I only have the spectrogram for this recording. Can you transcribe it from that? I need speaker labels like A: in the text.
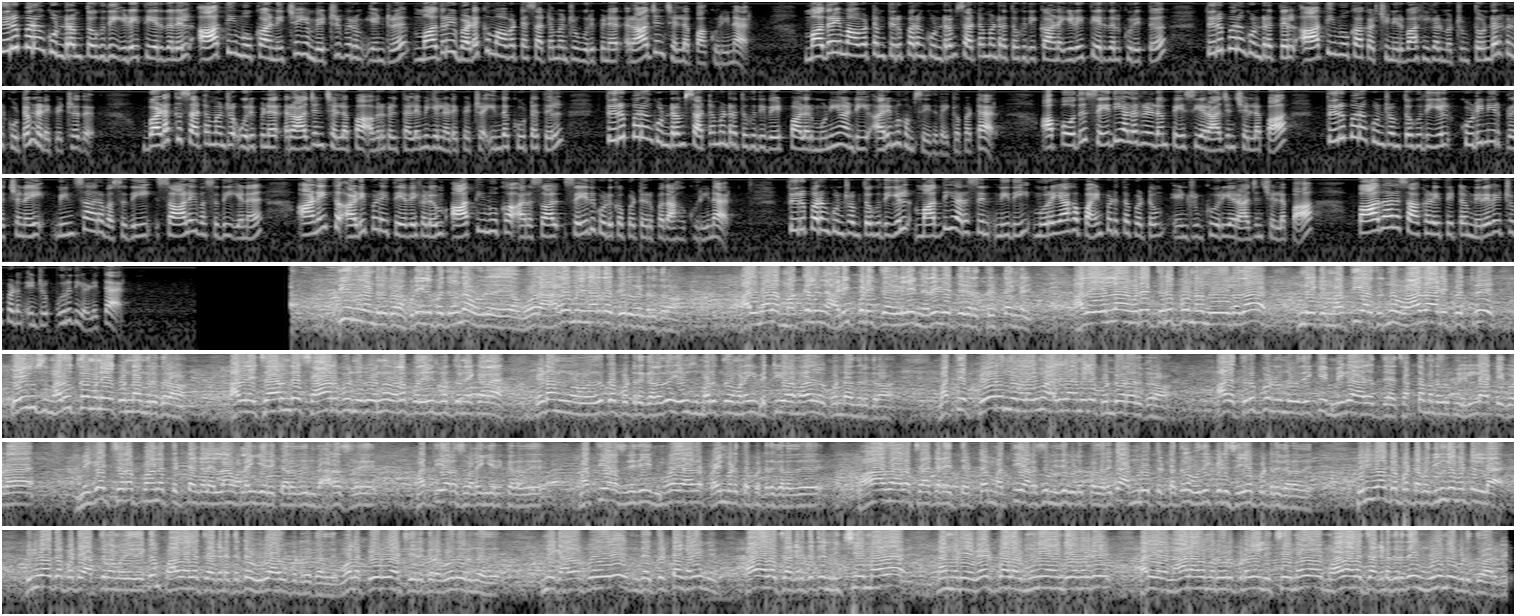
A: திருப்பரங்குன்றம் தொகுதி இடைத்தேர்தலில் அதிமுக நிச்சயம் வெற்றி பெறும் என்று மதுரை வடக்கு மாவட்ட சட்டமன்ற உறுப்பினர் ராஜன் செல்லப்பா கூறினார். மதுரை மாவட்டம் திருப்பரங்குன்றம் சட்டமன்ற தொகுதிக்கான இடைத்தேர்தல் குறித்து திருப்பரங்குன்றத்தில் அதிமுக கட்சி நிர்வாகிகள் மற்றும் தொண்டர்கள் கூட்டம் நடைபெற்றது. வடக்கு சட்டமன்ற உறுப்பினர் ராஜன் செல்லப்பா அவர்கள் தலைமையில் நடைபெற்ற இந்த கூட்டத்தில் திருப்பரங்குன்றம் சட்டமன்ற தொகுதி வேட்பாளர் முனியாண்டி அறிமுகம் செய்து வைக்கப்பட்டார். அப்போது செய்தியாளர்களிடம் பேசிய ராஜன் செல்லப்பா திருப்பரங்குன்றம் தொகுதியில் குடிநீர் பிரச்சினை மின்சார வசதி சாலை வசதி என அனைத்து அடிப்படை தேவைகளும் அதிமுக அரசால் செய்து கொடுக்கப்பட்டிருப்பதாக கூறினார். திருப்பரங்குன்றம் தொகுதியில் மத்திய அரசின் நிதி முறையாக பயன்படுத்தப்பட்டும் என்றும் கூறிய ராஜன் செல்லப்பா பாதாள சாக்கடை திட்டம் நிறைவேற்றப்படும் என்றும் உறுதியளித்தார்.
B: தீர்வு கண்டிருக்கிறோம். குடிநீர் பிரச்சனை வந்து ஒரு ஒரு அரை மணி நேரத்தில் தீர்வு கண்டிருக்கிறோம். அதனால மக்களின் அடிப்படை தேவைகளை நிறைவேற்றுகிற திட்டங்கள் அதையெல்லாம் விட திருப்பூர்ணம் தொகுதியில் தான் இன்றைக்கு மத்திய அரசு வாதாடி பெற்று எய்ம்ஸ் மருத்துவமனையை கொண்டாந்துருக்கிறோம். அதனை சார்ந்த சார்பு நிறுவனம் வரப்போது எய்ம்ஸ் மருத்துவமனைக்கான இடம் ஒதுக்கப்பட்டிருக்கிறது. எய்ம்ஸ் மருத்துவமனை வெற்றிகரமாக கொண்டாந்துருக்கிறோம். மத்திய பேருந்து நிலையமும் அருகாமையில் கொண்டு வர இருக்கிறோம். ஆக திருப்பூர் தொகுதிக்கு மிக சட்டமன்ற உறுப்பினர் இல்லாட்டி கூட மிகச்சிறப்பான திட்டங்கள் எல்லாம் வழங்கி இருக்கிறது இந்த அரசு. மத்திய அரசு வழங்கி இருக்கிறது மத்திய அரசு நிதி முறையாக பயன்படுத்தப்பட்டிருக்கிறது. பாதாள சாக்கடை திட்டம் மத்திய அரசு நிதி கொடுப்பதற்கு அம்ருத் திட்டத்தில் ஒதுக்கீடு செய்யப்பட்டிருக்கிறது. விரிவாக்கப்பட்ட இங்கே மட்டும் இல்லை விரிவாக்கப்பட்ட அத்தனை வயதுக்கும் பாதாள சாக்கடை திட்டம் உருவாக்கப்பட்டிருக்கிறது. முதல்ல பேரூராட்சி இருக்கிற போது இருந்தது. இன்னைக்கு அதன் போது இந்த திட்டங்களை பாதாள சாக்கடை திட்டம் நிச்சயமாக நம்முடைய வேட்பாளர் முனியாண்டி அவர்கள் வருகிற நாடாளுமன்ற உறுப்பினர்கள் நிச்சயமாக பாதாள சாக்கடை திட்டத்தை முழுமைப்படுத்துவார்கள்.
